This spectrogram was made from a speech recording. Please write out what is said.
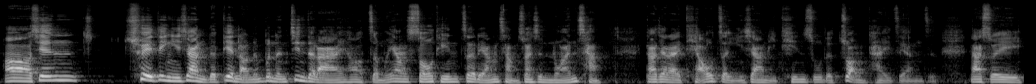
啊，先。确定一下你的电脑能不能进得来，哈，怎么样收听这两场算是暖场，大家来调整一下你听书的状态，这样子。那所以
